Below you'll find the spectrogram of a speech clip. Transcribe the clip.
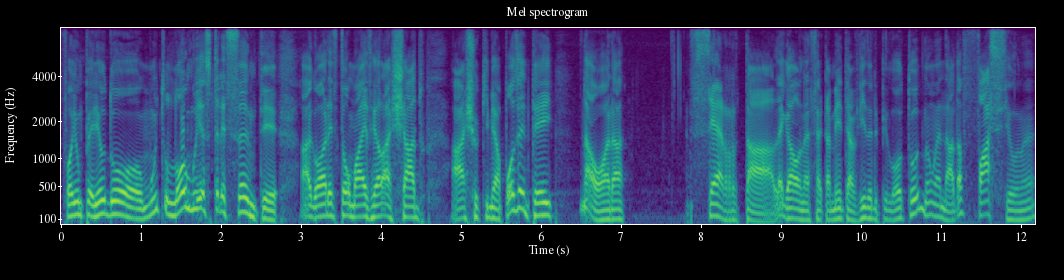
Foi um período muito longo e estressante. Agora estou mais relaxado. Acho que me aposentei na hora certa. Legal, né? Certamente a vida de piloto não é nada fácil, né?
